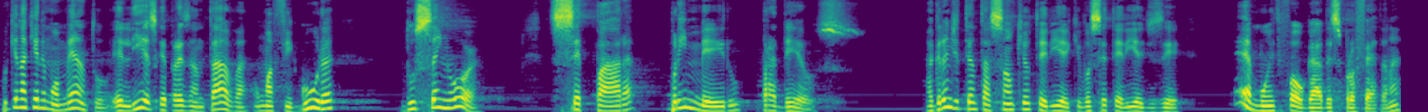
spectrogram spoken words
Porque naquele momento, Elias representava uma figura do Senhor. Separa primeiro para Deus. A grande tentação que eu teria, que você teria, dizer: é muito folgado esse profeta, né?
